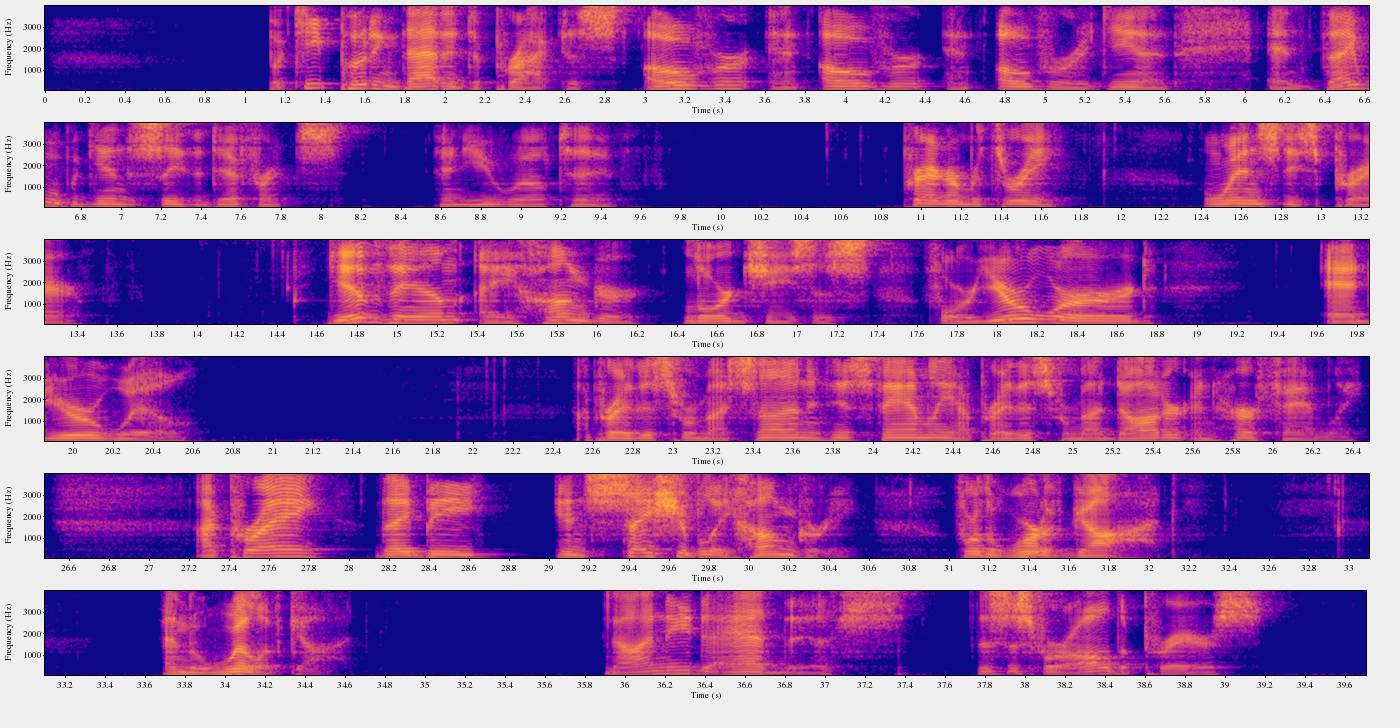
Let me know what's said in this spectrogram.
But keep putting that into practice over and over and over again, and they will begin to see the difference, and you will too. Prayer number three, Wednesday's prayer. Give them a hunger, Lord Jesus, for your word and your will. I pray this for my son and his family. I pray this for my daughter and her family. I pray they be insatiably hungry for the Word of God and the will of God. Now, I need to add this. This is for all the prayers.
